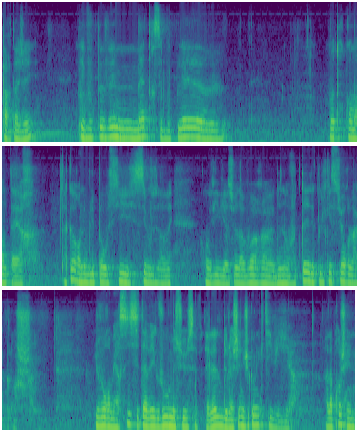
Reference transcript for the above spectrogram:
partager et vous pouvez mettre s'il vous plaît euh, votre commentaire. D'accord? N'oublie pas aussi si vous avez envie bien sûr d'avoir de nouveautés de cliquer sur la cloche. Je vous remercie, c'est avec vous Monsieur Sefdalel de la chaîne Je Communique TV. À la prochaine.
